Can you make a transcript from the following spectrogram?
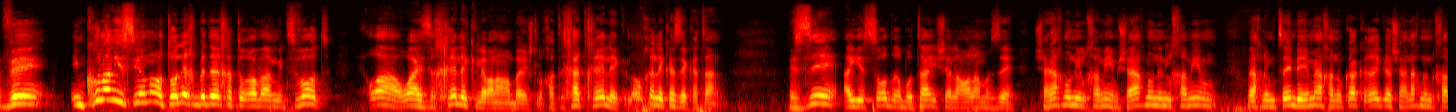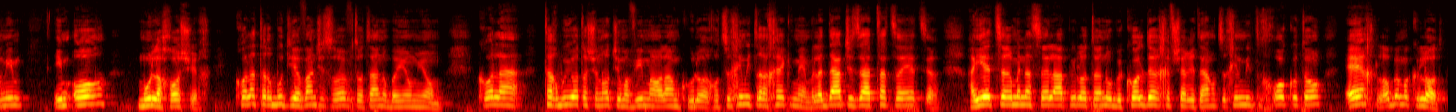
ועם כל הניסיונות הולך בדרך התורה והמצוות, וואו, וואי, איזה חלק לעולם הבא יש לו, חתיכת חלק, לא חלק כזה קטן. וזה היסוד, רבותיי, של העולם הזה. שאנחנו נלחמים, שאנחנו נלחמים, ואנחנו נמצאים בימי החנוכה כרגע, שאנחנו נלחמים עם אור מול החושך. כל התרבות יוון שסובבת אותנו ביום-יום, כל התרבויות השונות שמביאים מהעולם כולו, אנחנו צריכים להתרחק מהם ולדעת שזה הצץ היצר. היצר מנסה להפיל אותנו בכל דרך אפשרית, אנחנו צריכים לדחוק אותו, איך? לא במקלות,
